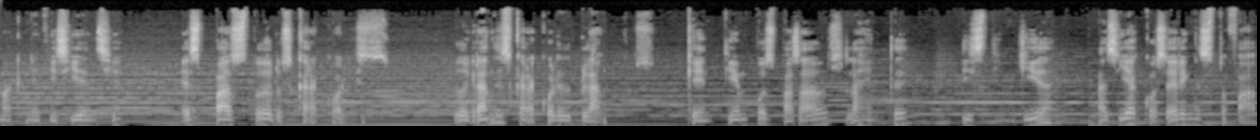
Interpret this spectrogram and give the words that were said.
magnificencia es pasto de los caracoles, los grandes caracoles blancos que en tiempos pasados la gente distinguida hacía coser en estofado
